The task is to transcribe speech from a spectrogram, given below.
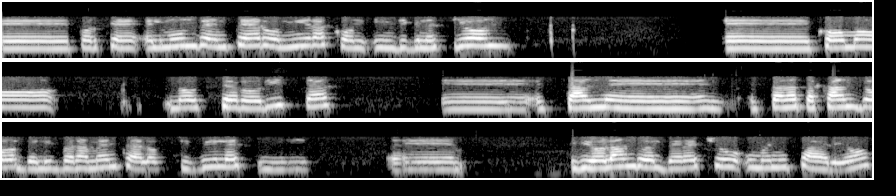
Eh, porque el mundo entero mira con indignación eh, cómo los terroristas eh, están, están atacando deliberadamente a los civiles y violando el derecho humanitario.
